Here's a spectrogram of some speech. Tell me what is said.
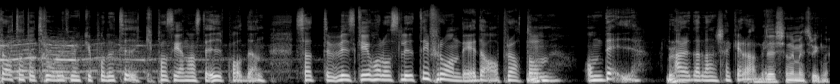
Pratat otroligt mycket politik på senaste i podden. Så att vi ska ju hålla oss lite ifrån det idag och prata om, om dig. Bra. Ardalan Shekarabi. Det känner jag mig trygg med.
